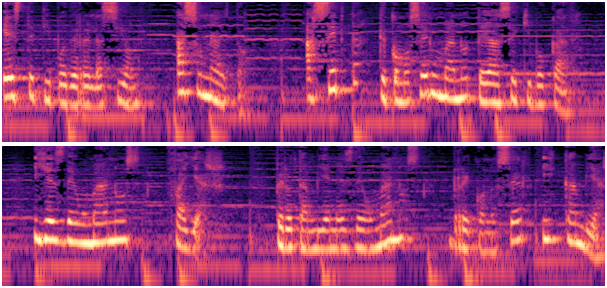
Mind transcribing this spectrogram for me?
este tipo de relación haz un alto. Acepta que como ser humano te has equivocado y es de humanos fallar, pero también es de humanos reconocer y cambiar.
